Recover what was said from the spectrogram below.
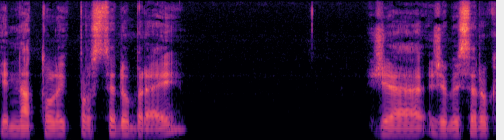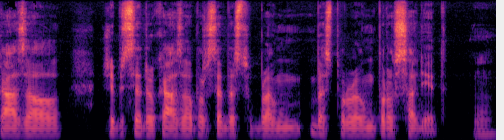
je natolik prostě dobrý, že, že, by se dokázal, že by se dokázal prostě bez problémů, bez problémů prosadit. Hmm.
